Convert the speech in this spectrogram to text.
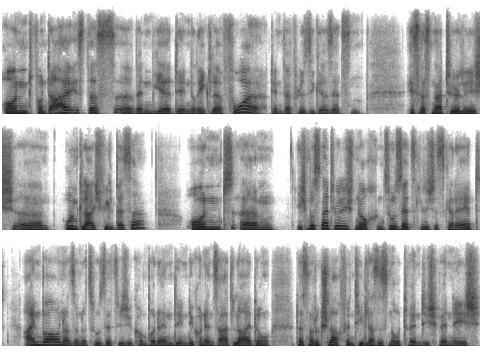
Und von daher ist das, äh, wenn wir den Regler vor den Verflüssiger setzen, ist das natürlich äh, ungleich viel besser. Und ähm, ich muss natürlich noch ein zusätzliches Gerät einbauen, also eine zusätzliche Komponente in die Kondensatleitung. Das ist ein Rückschlagventil, das ist notwendig, wenn ich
